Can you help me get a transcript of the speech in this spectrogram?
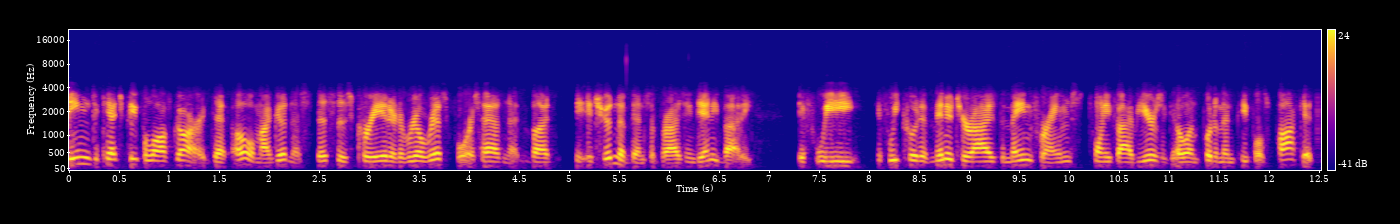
seem to catch people off guard. That oh my goodness, this has created a real risk for us, hasn't it? But it shouldn't have been surprising to anybody if we if we could have miniaturized the mainframes 25 years ago and put them in people's pockets,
